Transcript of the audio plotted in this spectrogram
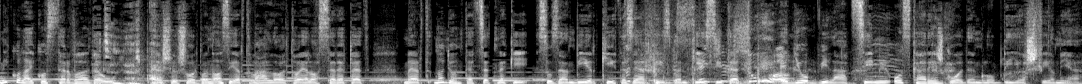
Nikolaj Koster-Waldau elsősorban azért vállalta el a szerepet, mert nagyon tetszett neki Susan Bier 2010-ben készített egy Jobb világ című Oscar és Golden Globe díjas filmje.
